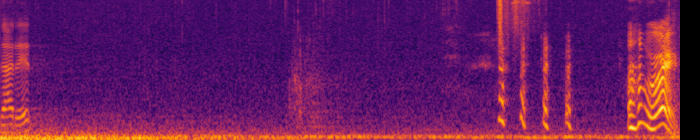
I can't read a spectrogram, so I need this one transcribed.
That it? Alright.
